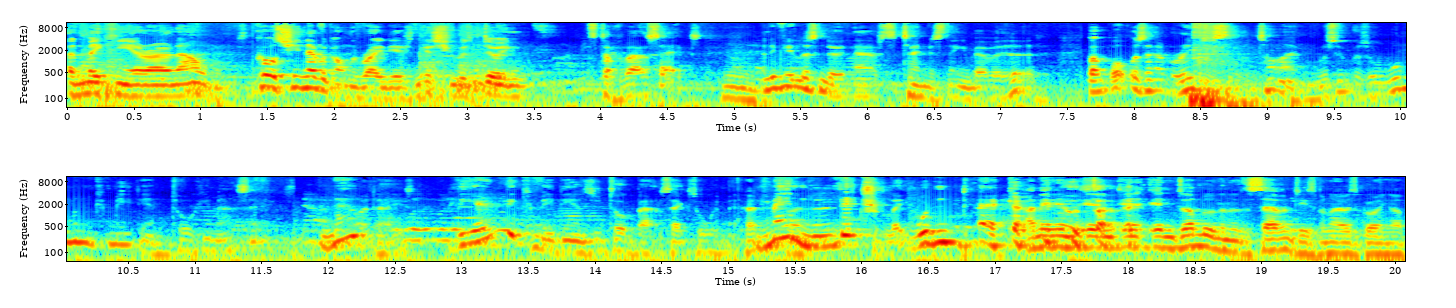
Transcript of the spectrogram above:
and making her own albums. Of course, she never got on the radio because she was doing stuff about sex. Hmm. And if you listen to it now, it's the tamest thing you've ever heard. But what was outrageous at the time was it was a woman comedian talking about sex. Nowadays, the only comedians who talk about sex are women. Men literally wouldn't dare go I mean, in, in, in, in Dublin in the 70s, when I was growing up,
